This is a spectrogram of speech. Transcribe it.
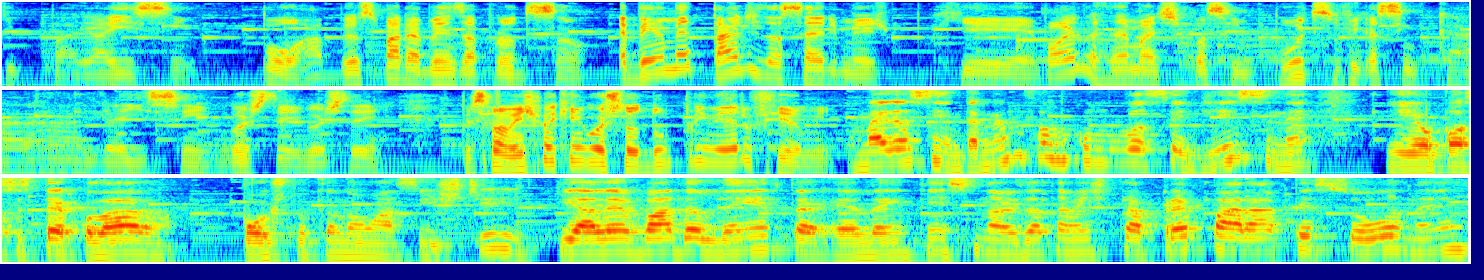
que pariu, aí sim. Porra, meus parabéns à produção. É bem a metade da série mesmo. Porque. Spoiler, né? Mas tipo assim, putz, tu fica assim, caralho, aí sim, gostei, gostei. Principalmente pra quem gostou do primeiro filme. Mas assim, da mesma forma como você disse, né? E eu posso especular, posto que eu não assisti, que a levada lenta ela é intencional exatamente para preparar a pessoa, né?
